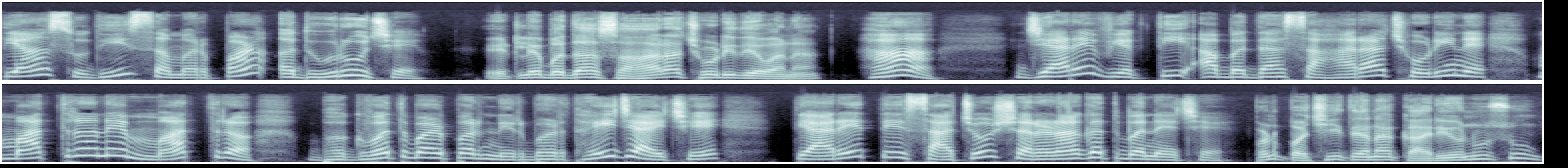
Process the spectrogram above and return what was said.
ત્યાં સુધી સમર્પણ અધૂરું છે. એટલે બધા સહારા છોડી દેવાના? હા જ્યારે વ્યક્તિ આ બધા સહારા છોડીને માત્ર ને માત્ર ભગવત બળ પર નિર્ભર થઈ જાય છે ત્યારે તે સાચો શરણાગત બને છે. પણ પછી તેના કાર્યોનું શું?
